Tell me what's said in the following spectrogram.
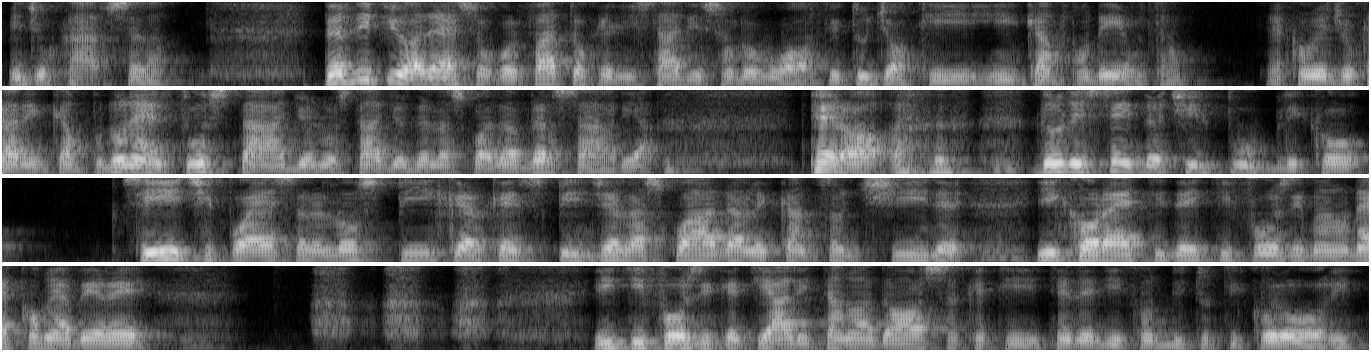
e giocarsela. Per di più adesso col fatto che gli stadi sono vuoti, tu giochi in campo neutro. È come giocare in campo, non è il tuo stadio, è lo stadio della squadra avversaria, però non essendoci il pubblico, sì, ci può essere lo speaker che spinge la squadra, le canzoncine, i corretti dei tifosi, ma non è come avere i tifosi che ti alitano addosso, che ti, te ne dicono di tutti i colori.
